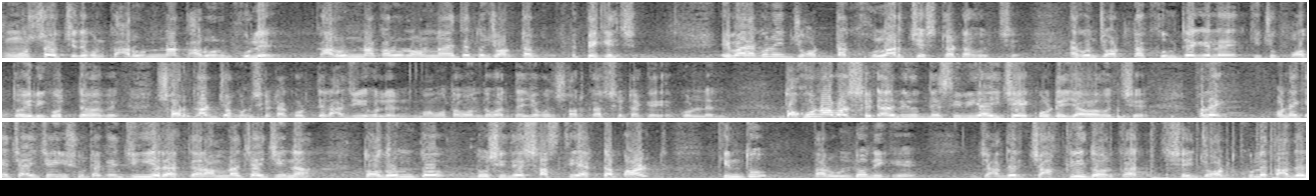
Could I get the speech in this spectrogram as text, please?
সমস্যা হচ্ছে দেখুন কারুর না কারুর ভুলে কারুর না কারুর অন্যায়তে তো জটটা পেকেছে। এবার এখন এই জটটা খোলার চেষ্টাটা হচ্ছে। এখন জটটা খুলতে গেলে কিছু পথ তৈরি করতে হবে। সরকার যখন সেটা করতে রাজি হলেন, মমতা বন্দ্যোপাধ্যায় যখন সরকার সেটাকে করলেন, তখন আবার সেটার বিরুদ্ধে সিবিআই চেয়ে কোর্টে যাওয়া হচ্ছে। ফলে অনেকে চাইছে ইস্যুটাকে জিইয়ে রাখতে, আর আমরা চাইছি না। তদন্ত, দোষীদের শাস্তি একটা পার্ট, কিন্তু তার উল্টো দিকে যাদের চাকরি দরকার, সেই জট খুলে তাদের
